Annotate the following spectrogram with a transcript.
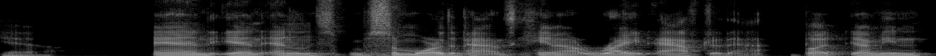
Yeah and and and some more of the patents came out right after that. But I mean,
